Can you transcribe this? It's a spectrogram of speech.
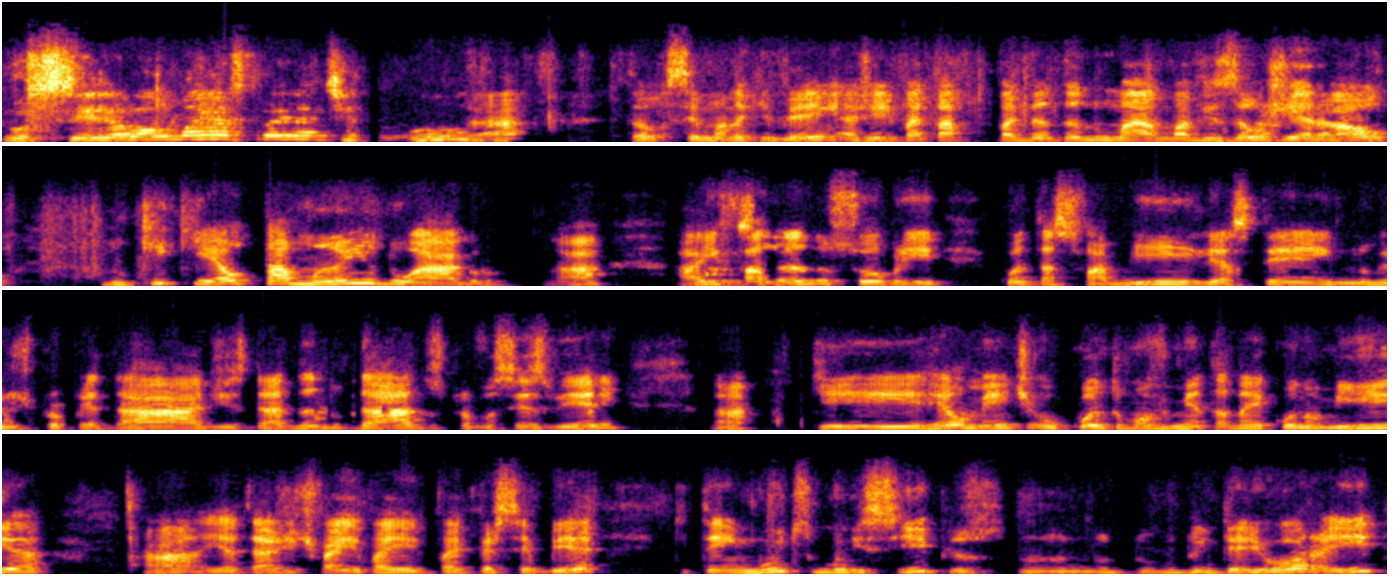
Você é o maestro aí, né, Tito? É. Então, semana que vem, a gente vai estar tá, vai dando uma, uma visão geral do que, que é o tamanho do agro, tá? Aí falando sobre quantas famílias tem, número de propriedades, né? dando dados para vocês verem né, que realmente o quanto movimenta na economia, tá, e até a gente vai, vai, vai perceber que tem muitos municípios do, do, do interior aí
